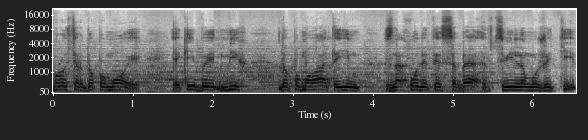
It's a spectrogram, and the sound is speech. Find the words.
простір допомоги, який би міг допомагати їм знаходити себе в цивільному житті.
